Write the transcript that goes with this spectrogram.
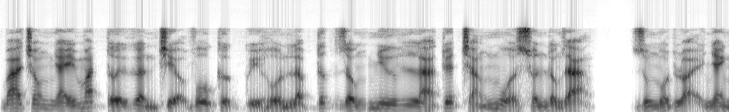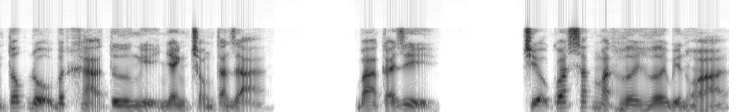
Ba trong nháy mắt tới gần triệu vô cực quỷ hồn lập tức giống như là tuyết trắng mùa xuân đồng dạng, dùng một loại nhanh tốc độ bất khả tư nghị nhanh chóng tan rã. Ba cái gì? Triệu quát sắc mặt hơi hơi biến hóa,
